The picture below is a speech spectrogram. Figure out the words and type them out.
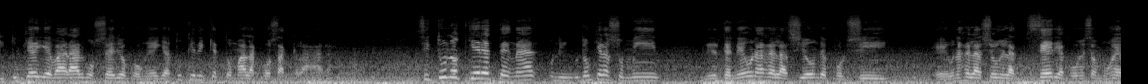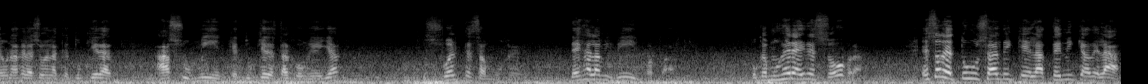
y tú quieres llevar algo serio con ella, tú tienes que tomar la cosa clara. Si tú no quieres tener, no quieres asumir ni tener una relación de por sí, eh, una relación en la, seria con esa mujer, una relación en la que tú quieras asumir que tú quieres estar con ella, suelta a esa mujer. Déjala vivir, papá. Porque mujer hay de sobra. Eso de tú usar de que la técnica de la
